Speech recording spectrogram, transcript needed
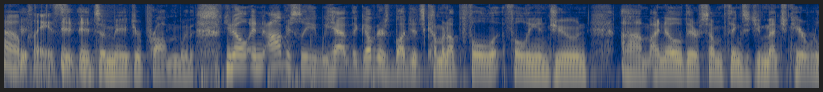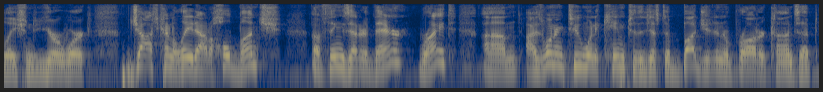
Oh, it- please. it- it's a major problem with it. You know, and obviously we have the governor's budgets coming up full fully in June. Um, I know there's some things that you mentioned here in relation to your work. Josh kind of laid out a whole bunch of things that are there, right? Um, I was wondering too when it came to the, just a budget and a broader concept.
